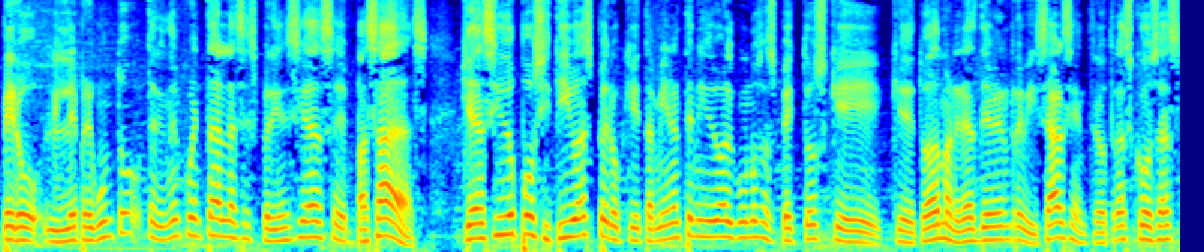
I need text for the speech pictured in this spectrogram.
pero le pregunto, teniendo en cuenta las experiencias eh, pasadas, que han sido positivas, pero que también han tenido algunos aspectos que, que de todas maneras deben revisarse, entre otras cosas,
